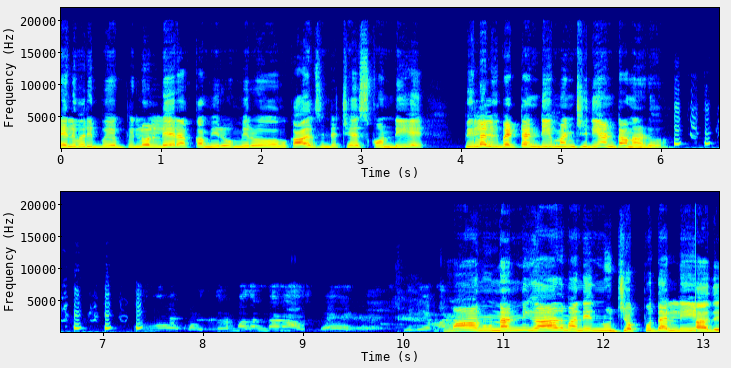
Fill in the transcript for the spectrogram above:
డెలివరీ పిల్లలు లేరక్క మీరు మీరు కావాల్సింటే చేసుకోండి పిల్లలకి పెట్టండి మంచిది అంటున్నాడు. మా నువ్వు నన్ను కాదు మా నేను నువ్వు చెప్పు తల్లి. అది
